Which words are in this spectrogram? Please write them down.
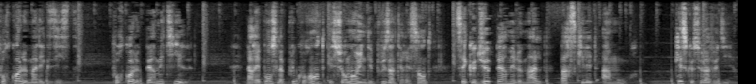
pourquoi le mal existe? Pourquoi le permet-il? La réponse la plus courante et sûrement une des plus intéressantes, c'est que Dieu permet le mal parce qu'il est amour. Qu'est-ce que cela veut dire?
